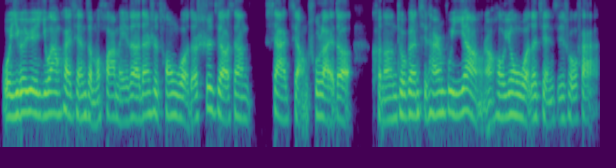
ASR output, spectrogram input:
我一个月一万块钱怎么花没的，但是从我的视角向下讲出来的可能就跟其他人不一样，然后用我的剪辑手法，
